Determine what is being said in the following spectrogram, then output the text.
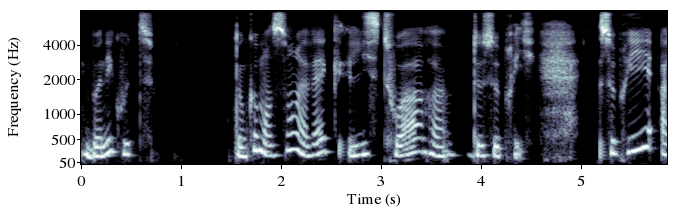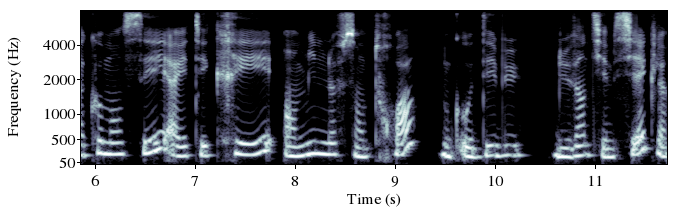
Bonne écoute. Donc commençons avec l'histoire de ce prix. Ce prix a commencé, a été créé en 1903, donc au début du XXe siècle,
